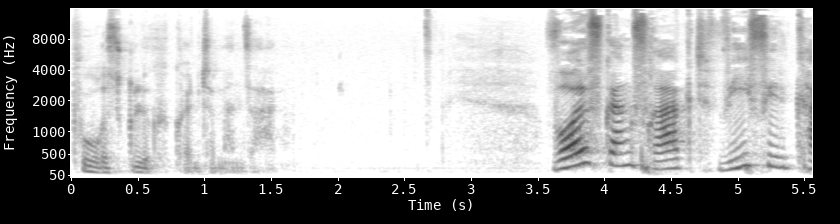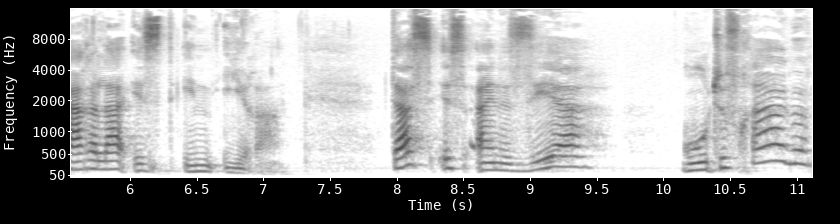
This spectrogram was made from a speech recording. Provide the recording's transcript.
Pures Glück, könnte man sagen. Wolfgang fragt, wie viel Carla ist in ihrer? Das ist eine sehr gute Frage.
